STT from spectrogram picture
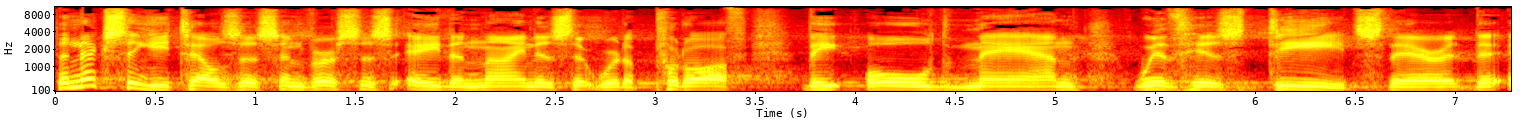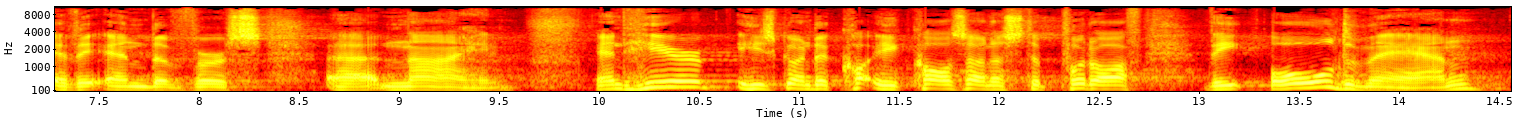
The next thing he tells us in verses 8 and 9 is that we're to put off the old man with his deeds, there at the, at the end of verse uh, 9. And here he's going to call, he calls on us to put off the old man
